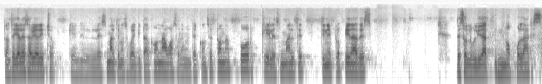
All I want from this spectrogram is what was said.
Entonces ya les había dicho que en el esmalte no se puede quitar con agua, solamente con acetona, porque el esmalte tiene propiedades de solubilidad no polares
